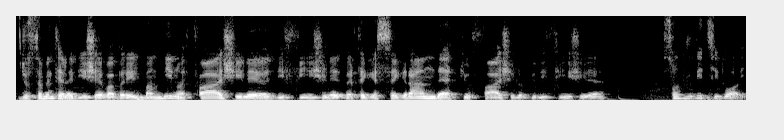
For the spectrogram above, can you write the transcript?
Giustamente lei diceva, per il bambino è facile o è difficile, per te che sei grande è più facile o più difficile. Sono giudizi tuoi.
